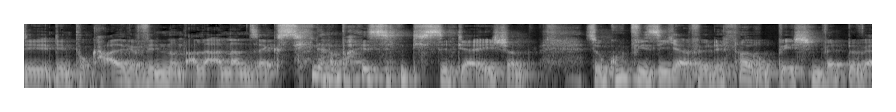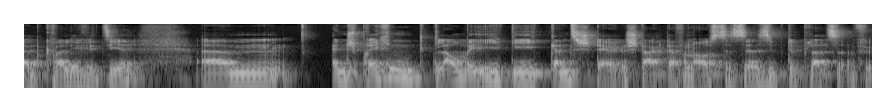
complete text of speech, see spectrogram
die, den Pokal gewinnen und alle anderen sechs, die dabei sind, die sind ja eh schon so gut wie sicher für den europäischen Wettbewerb qualifiziert. Ähm, entsprechend glaube ich, gehe ich ganz stark davon aus, dass der siebte Platz für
